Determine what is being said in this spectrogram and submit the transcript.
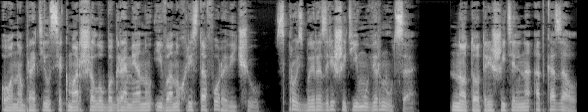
Он обратился к маршалу Баграмяну Ивану Христофоровичу с просьбой разрешить ему вернуться, но тот решительно отказал,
